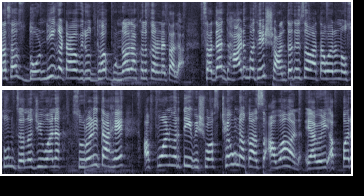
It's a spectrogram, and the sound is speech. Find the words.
तसंच दोन्ही गटाविरुद्ध गुन्हा दाखल करण्यात आला. सध्या धाडमध्ये शांततेचं वातावरण असून जनजीवन सुरळीत आहे. अफवांवरती विश्वास ठेवू नका असं आवाहन यावेळी अप्पर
